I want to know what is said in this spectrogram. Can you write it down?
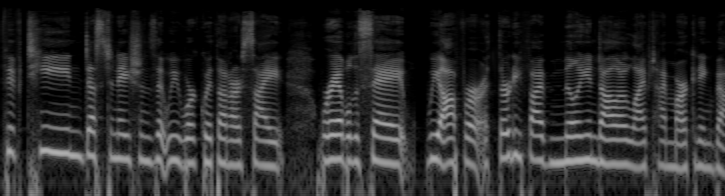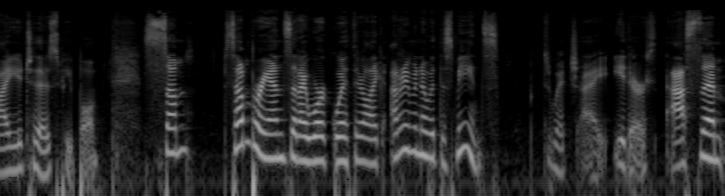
15 destinations that we work with on our site, we're able to say we offer a $35 million lifetime marketing value to those people. Some some brands that I work with, they're like, I don't even know what this means. Which I either ask them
